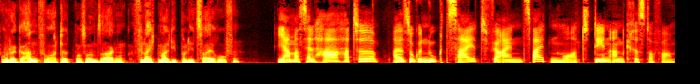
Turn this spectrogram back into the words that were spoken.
oder geantwortet, muss man sagen, vielleicht mal die Polizei rufen? Ja, Marcel H. hatte also genug Zeit für einen zweiten Mord, den an Christopher.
